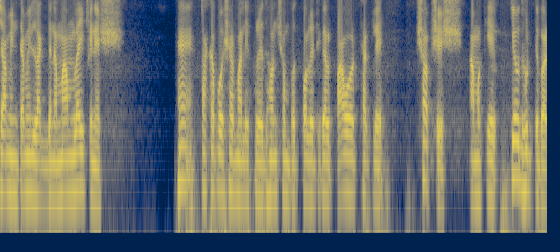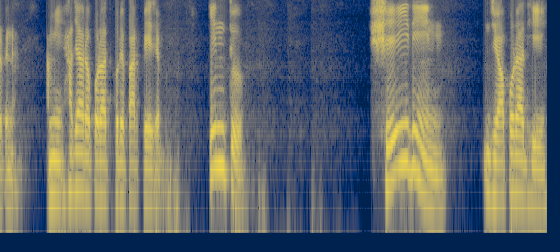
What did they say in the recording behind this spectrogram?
জামিন টামিন লাগবে না মামলাই ফিনিশ হ্যাঁ টাকা পয়সার মালিক হলে ধন সম্পদ পলিটিক্যাল পাওয়ার থাকলে সব শেষ। আমাকে কেউ ধরতে পারবে না। আমি হাজার অপরাধ করে পার পেয়ে যাব। কিন্তু সেই দিন যে অপরাধী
